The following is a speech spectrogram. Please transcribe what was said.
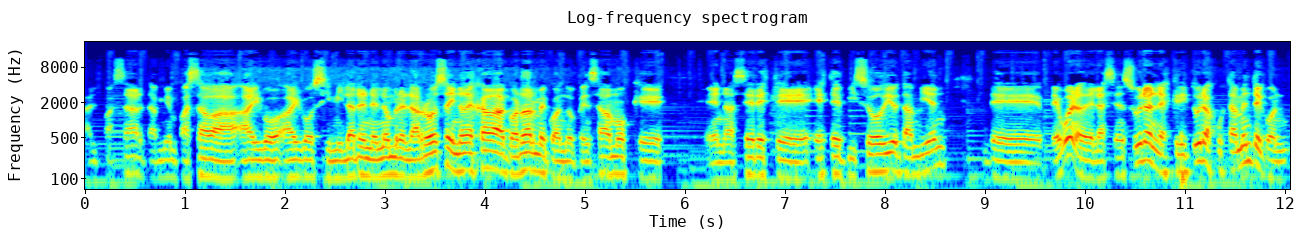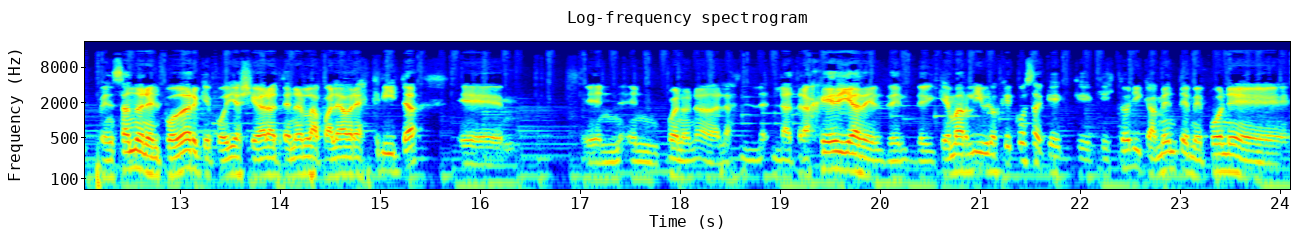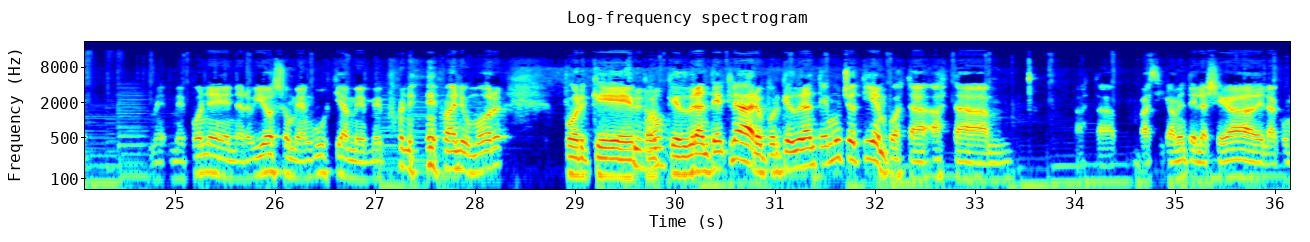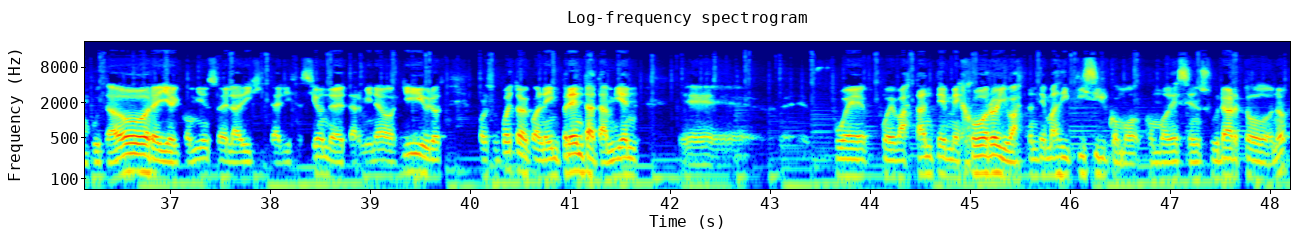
al pasar también pasaba algo, algo similar en el nombre de la rosa y no dejaba de acordarme cuando pensábamos que en hacer este, este episodio también de, bueno, de la censura en la escritura, justamente con, pensando en el poder que podía llegar a tener la palabra escrita, eh, en, bueno, nada, la, tragedia del, quemar libros, qué cosa que, históricamente me pone, me, pone nervioso, me angustia, me, me pone de mal humor, porque, porque durante, claro, porque durante mucho tiempo, hasta, hasta básicamente la llegada de la computadora y el comienzo de la digitalización de determinados libros, por supuesto que con la imprenta también eh, fue, fue bastante mejor y bastante más difícil como, como de censurar todo, ¿no?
